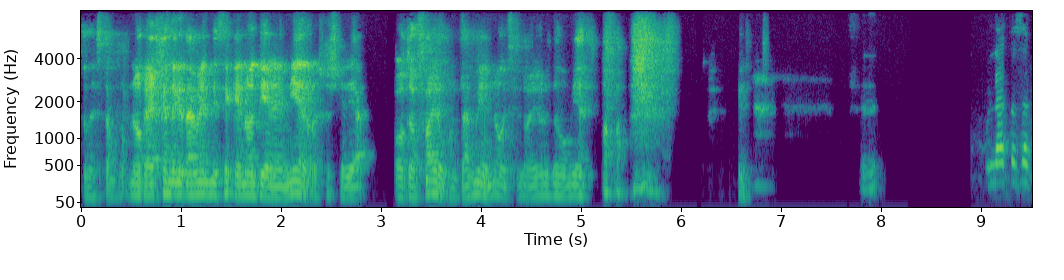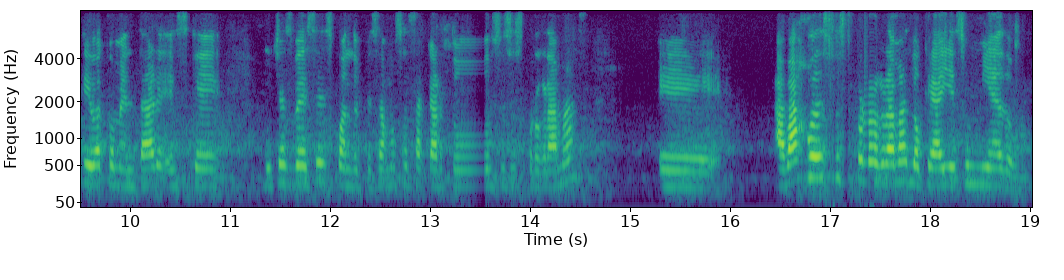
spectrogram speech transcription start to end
¿dónde estamos? No, que hay gente que también dice que no tiene miedo. Eso sería otro firewall también, ¿no? Dice, no, yo no tengo miedo. Una cosa que iba a comentar es que muchas veces cuando empezamos a sacar todos esos programas, eh, abajo de esos programas lo que hay es un miedo.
